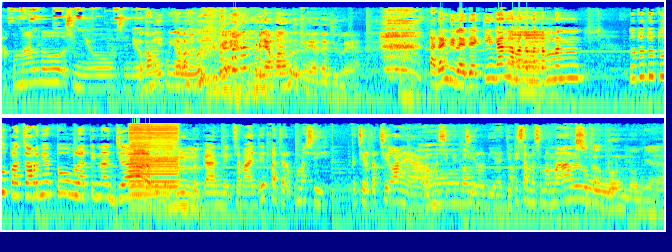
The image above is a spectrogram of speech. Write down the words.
Aku malu senyum senyum Oh, kamu gitu. punya malu juga ya? punya malu ternyata Jule ya. kadang diledekin kan sama Ah. temen-temen tuh tuh tuh tuh pacarnya tuh ngeliatin aja kayak gitu kan sama aja pacarku masih kecil-kecil lah ya Oh, masih kecil dia jadi sama-sama malu Suka berondong ya.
